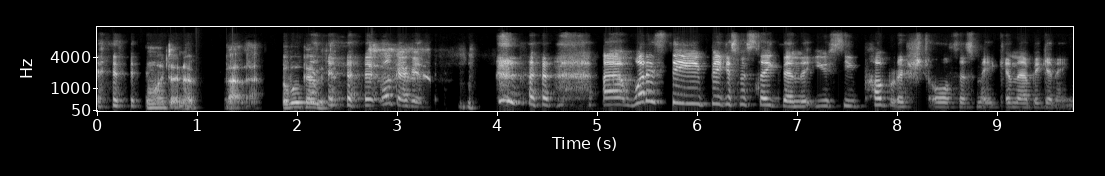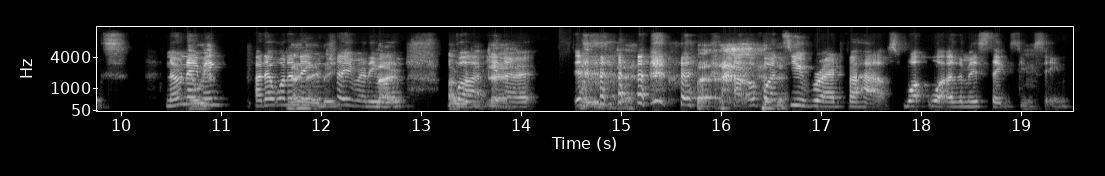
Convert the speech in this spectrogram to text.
it. well, I don't know about that, but we'll go with it. we'll go with it. uh, what is the biggest mistake then that you see published authors make in their beginnings? No naming. Was, I don't want to no name naming. and shame anyone, no, but you know, out of ones you've read, perhaps, what what are the mistakes you've seen?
